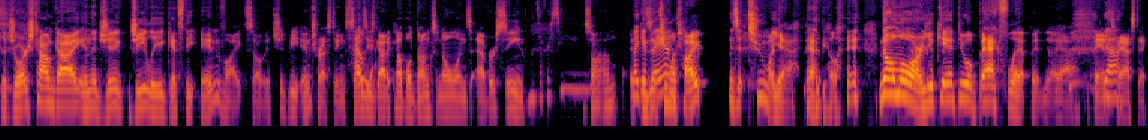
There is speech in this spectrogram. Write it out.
The Georgetown guy in the G, G League gets the invite, so it should be interesting. Says Hell he's yeah. got a couple dunks no one's ever seen. No one's ever seen. So I'm, Might is it too much hype? Is it too much? Yeah, that'd be no more. You can't do a backflip, and yeah, fantastic.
